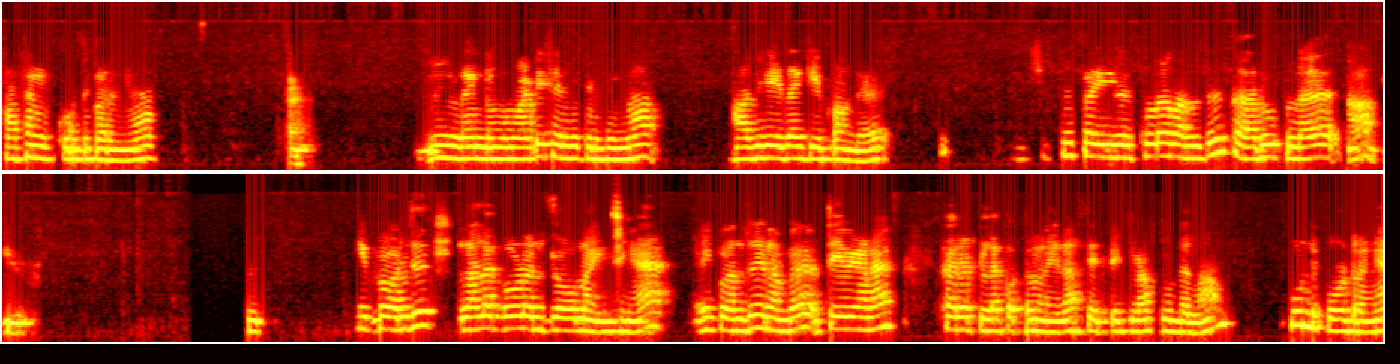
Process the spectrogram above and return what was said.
பசங்களுக்கு கொடுத்து பாருங்க. ரெண்டு மூணு வாட்டி செஞ்சு கொடுத்தீங்கன்னா அதுவே தான் கேட்பாங்க. இப்ப இது கூட வந்து கருவேப்பிலை இப்ப வந்து நல்லா கோல்டன் ப்ரௌன் ஆயிடுச்சுங்க. இப்ப வந்து நம்ம தேவையான கருவேப்பிலை கொத்தமல்லி எல்லாம் சேர்த்துக்கலாம் பூண்டெல்லாம். பூண்டு போடுறேங்க.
